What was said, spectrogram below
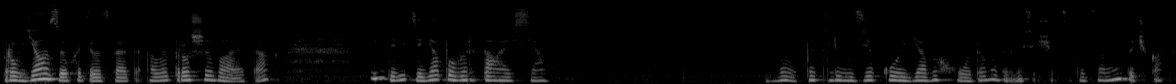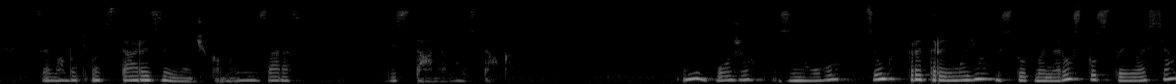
пров'язую, хотіла сказати, але прошиваю, так? І дивіться, я повертаюся в петлю, з якої я виходила. Дивлюся, що це тут за ниточка. Це, мабуть, ось та резиночка. Ми її зараз дістанемо ось так. І ввожу знову в цю притримую. Ось тут в мене розпустилася.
